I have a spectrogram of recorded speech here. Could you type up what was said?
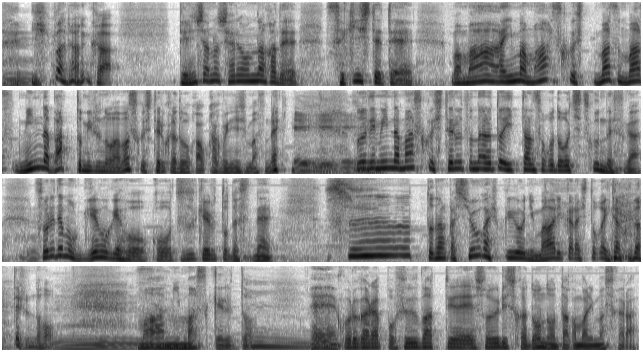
今なんか電車の車両の中で咳してて、まあ、まあ今マスクしまずマスみんなバッと見るのはマスクしてるかどうかを確認しますね。ええええそれでみんなマスクしてるとなると一旦そこで落ち着くんですが、それでもゲホゲホこう続けるとですねスーッとなんか潮が引くように周りから人がいなくなってるの。をまあ見ますけれど、えーこれからやっぱ冬場ってそういうリスクがどんどん高まりますから。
